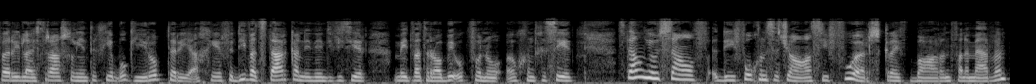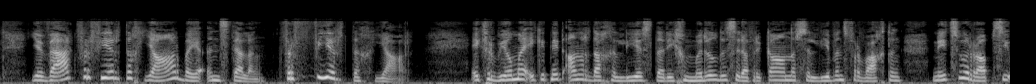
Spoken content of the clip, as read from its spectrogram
vir die luisteraars geleentheid gee om ook hierop te reageer vir die wat sterk kan identifiseer met wat Rabbi ook vanoggend gesê het. Stel jouself die volgende situasie voor, skryf Barend van der Merwe. Jy werk vir 40 jaar by 'n instelling. Vir 40 jaar. Ek verbeel my ek het net ander dag gelees dat die gemiddelde Suid-Afrikaner se lewensverwagting net so rapsie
